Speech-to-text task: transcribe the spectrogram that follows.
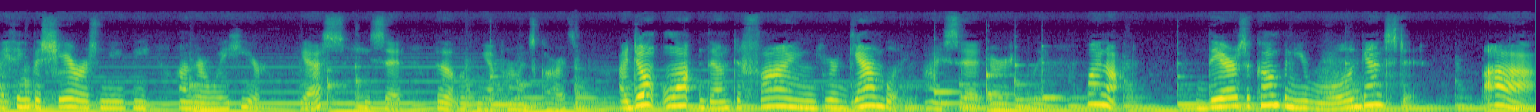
I think the sharers may be on their way here. Yes, he said, without looking up from his cards. I don't want them to find you're gambling, I said urgently. Why not? There's a company rule against it. Ah!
